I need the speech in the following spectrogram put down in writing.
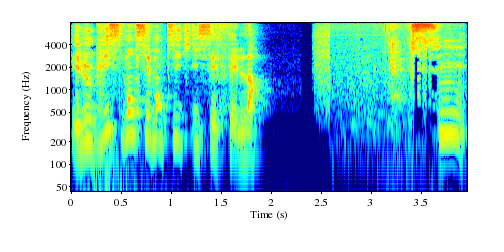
Et le glissement sémantique, il s'est fait là. Si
